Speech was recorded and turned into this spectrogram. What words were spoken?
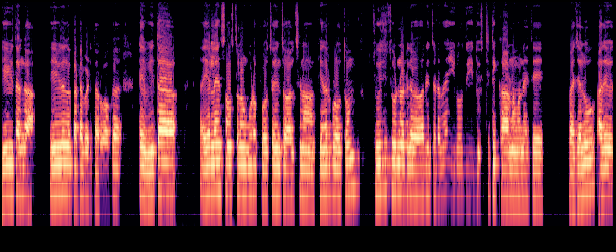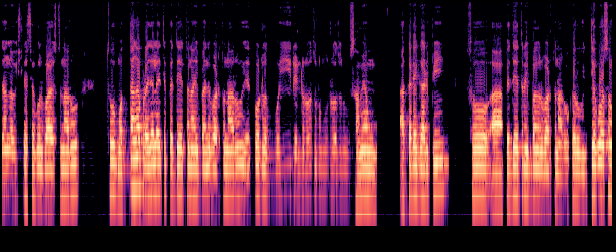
ఏ విధంగా ఏ విధంగా కట్టబెడతారు? ఒక అంటే మిగతా ఎయిర్లైన్స్ సంస్థలను కూడా ప్రోత్సహించవలసిన కేంద్ర ప్రభుత్వం చూసి చూడనట్టుగా వ్యవహరించడమే ఈరోజు ఈ దుస్థితికి కారణం అని అయితే ప్రజలు అదేవిధంగా విశ్లేషకులు భావిస్తున్నారు. సో మొత్తంగా ప్రజలైతే పెద్ద ఎత్తున ఇబ్బంది పడుతున్నారు. ఎయిర్పోర్ట్లకు పోయి రెండు రోజులు మూడు రోజులు సమయం అక్కడే గడిపి సో ఆ పెద్ద ఎత్తున ఇబ్బందులు పడుతున్నారు. ఒకరు విద్య కోసం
